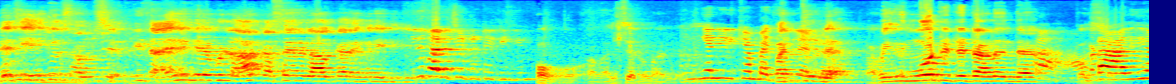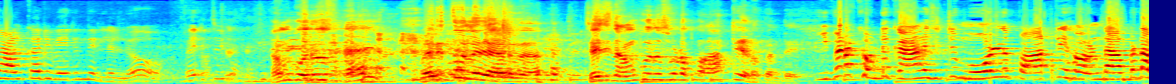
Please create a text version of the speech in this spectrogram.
ചേച്ചി എനിക്കൊരു സംശയം. ഈ ഡൈനിങ് ടേബിൾ ആ കസേരയിൽ ആൾക്കാർ എങ്ങനെ ഇരിക്കും? ഇത് വലിച്ചിട്ടിട്ടിരിക്കും. ഓ വലിച്ചിരണല്ലേ ഇങ്ങനെ ഇരിക്കാൻ പറ്റില്ല. അപ്പൊ ഇത് ഇങ്ങോട്ട് ഇട്ടിട്ടാണ് എന്റെ അവിടെ അധികം ആൾക്കാർ വരുന്നില്ലല്ലോ. നമുക്കൊരു ഏ? വരുത്തല്ലേ ഞാനെന്നാ ചേച്ചി നമുക്കൊരു ദിവസം കൂടെ പാർട്ടി നടത്തണ്ടേ? ഇവിടെ കൊണ്ട് കാണിച്ചിട്ട് മുകളിൽ പാർട്ടി ഉണ്ട്. അവിടെ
